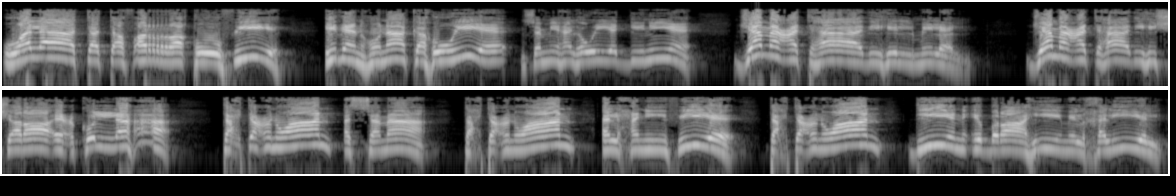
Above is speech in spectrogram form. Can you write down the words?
ولا تتفرقوا فيه. اذا هناك هوية نسميها الهوية الدينية. جمعت هذه الملل جمعت هذه الشرائع كلها تحت عنوان السماء تحت عنوان الحنيفية تحت عنوان دين إبراهيم الخليل.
